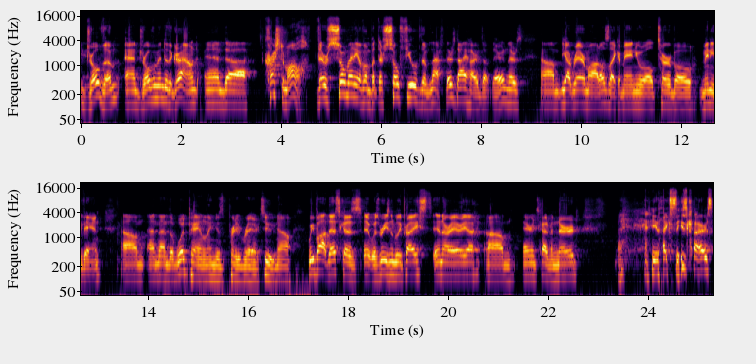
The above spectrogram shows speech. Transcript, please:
drove them and drove them into the ground and uh, crushed them all. There's so many of them, but there's so few of them left. There's diehards out there, and there's um, you got rare models like a manual turbo minivan, um, and then the wood paneling is pretty rare too. Now we bought this because it was reasonably priced in our area. Um, Aaron's kind of a nerd. and he likes these cars.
